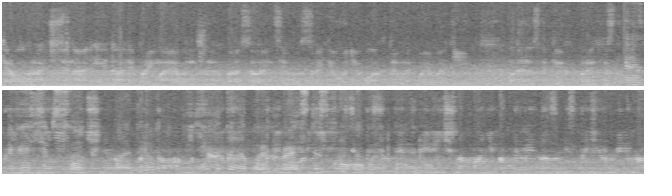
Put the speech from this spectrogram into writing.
Кіровоградщина і далі приймає вимушених переселенців з регіонів активних бойових дій. Один із таких прихистів Через 800 метрів в'їхати на перехрестя з круговим рухом. Пані Катерина з міста Єрмік на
